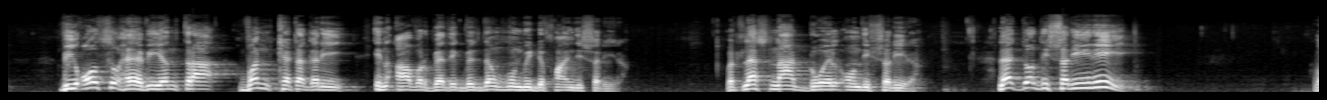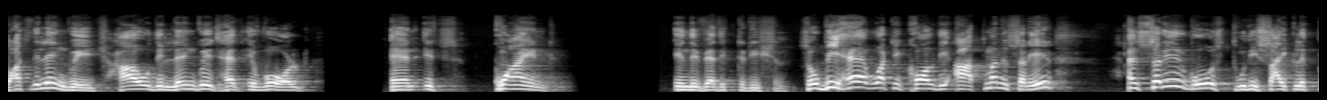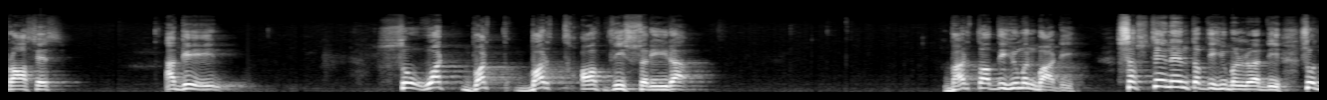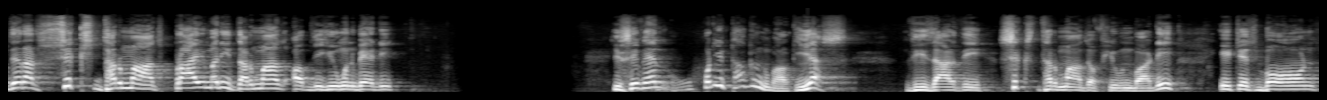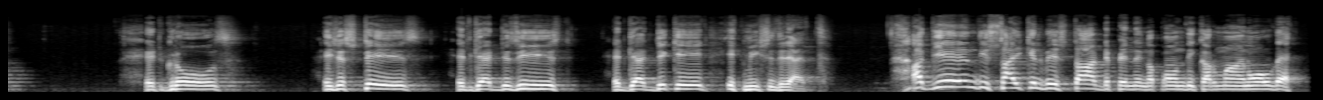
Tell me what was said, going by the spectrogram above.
We also have yantra one category in our vedic wisdom when we define the sharira. But let's not dwell on the sharira. Let's do the shariri. Watch the language how the language has evolved and it's coined in the Vedic tradition. So we have what we call the Atman and Sarir, and Sarir goes through the cyclic process again. So what birth, birth of the Sarira, birth of the human body, sustenance of the human body. So there are six dharmas, primary dharmas of the human body. You say, well, what are you talking about? Yes, these are the six dharmas of human body. It is born, it grows, it stays, it gets diseased, it gets decayed, it meets death. Again, the cycle will start depending upon the karma and all that.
